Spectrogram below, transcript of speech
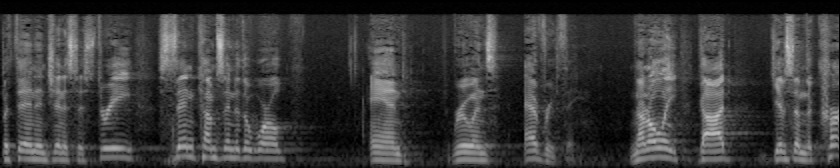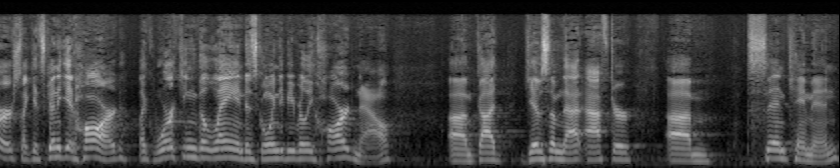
But then in Genesis 3, sin comes into the world and ruins everything. Not only God gives them the curse, like it's going to get hard, like working the land is going to be really hard now. Um, God gives them that after um, sin came in.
